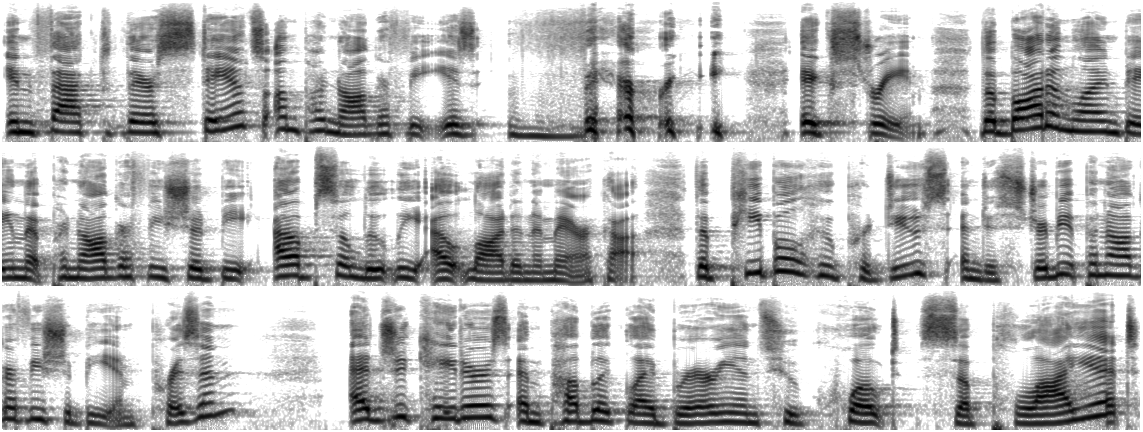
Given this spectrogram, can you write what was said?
In fact, their stance on pornography is very extreme. The bottom line being that pornography should be absolutely outlawed in America. The people who produce and distribute pornography should be in prison. Educators and public librarians who, quote, supply it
